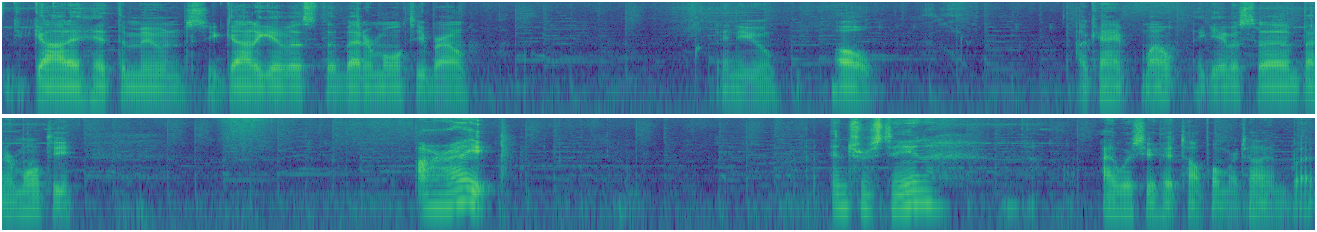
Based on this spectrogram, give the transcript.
You gotta hit the moons. You gotta give us the better multi, bro. And you... Oh. Okay, well, it gave us a better multi. Alright. Interesting. I wish you hit top one more time, but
